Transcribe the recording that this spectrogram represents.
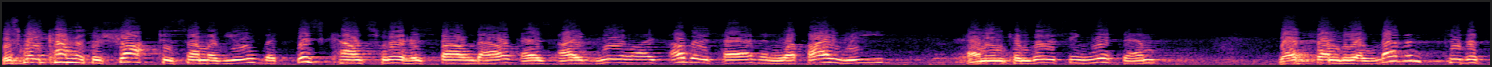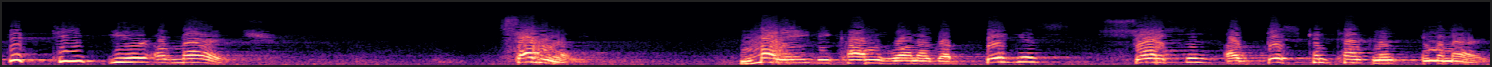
This may come as a shock to some of you, but this counselor has found out, as I realize others have in what I read and in conversing with them, that from the 11th to the 15th year of marriage, suddenly money becomes one of the biggest sources of discontentment in the marriage.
